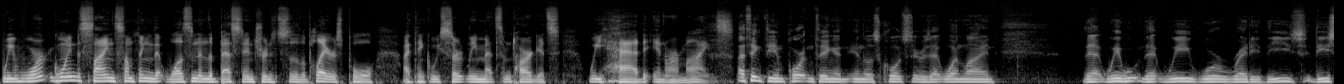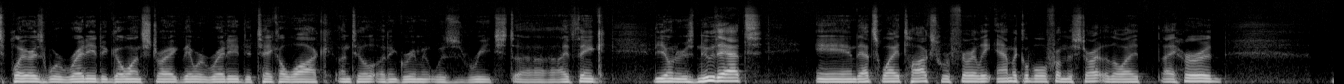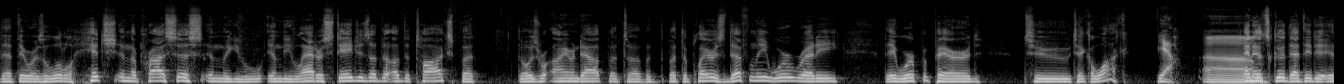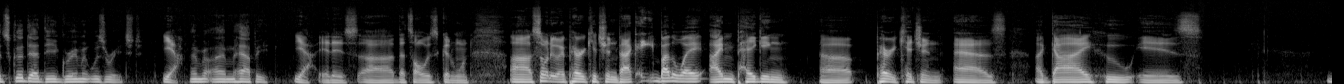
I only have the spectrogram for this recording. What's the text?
We weren't going to sign something that wasn't in the best interest of the players pool. I think we certainly met some targets we had in our minds. I think the important thing in, in those quotes there was that one line that we that we were ready. These these players were ready to go on strike. They were ready to take a walk until an agreement was reached. Uh, I think the owners knew that, and that's why talks were fairly amicable from the start. Although I, I heard that there was a little hitch in the process in the in the latter stages of the of the talks, but those were ironed out. But uh, but but the players definitely were ready. They were prepared to take a walk. Yeah. Um, and it's good that they did. It's good that the agreement was reached. yeah. I'm, I'm happy. Yeah, it is. Uh, that's always a good one. Uh, so anyway, Perry Kitchen back. Hey, by the way, I'm pegging uh, Perry Kitchen as a guy who is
